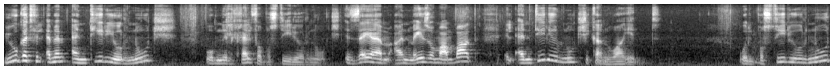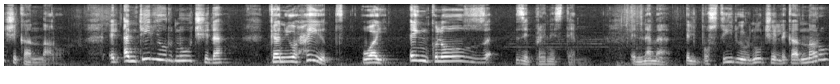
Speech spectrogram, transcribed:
يوجد في الأمام anterior notch ومن الخلف posterior notch إزاي هنميزهم عن بعض؟ ال anterior notch كان wide. وال posterior notch كان narrow ال anterior notch ده كان يحيط و enclose the brain stem. إنما ال posterior notch اللي كان narrow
